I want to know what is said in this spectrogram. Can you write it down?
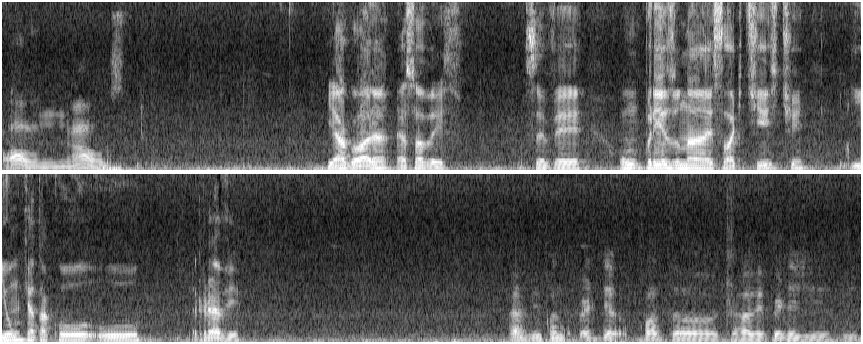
Oh, não. E agora é sua vez. Você vê um preso na Slactiste e um que atacou o Ravi. Ravi quanto perdeu. Quanto que o Ravi perdeu de vida.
